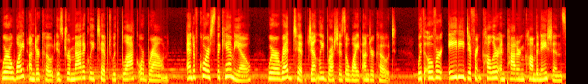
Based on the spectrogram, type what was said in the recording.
where a white undercoat is dramatically tipped with black or brown, and of course the cameo, where a red tip gently brushes a white undercoat. With over 80 different color and pattern combinations,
